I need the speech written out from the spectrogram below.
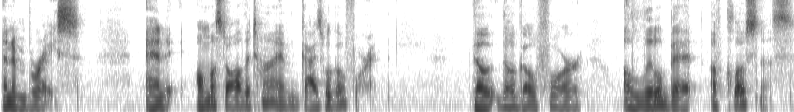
an embrace. And almost all the time, guys will go for it. They'll they'll go for a little bit of closeness.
